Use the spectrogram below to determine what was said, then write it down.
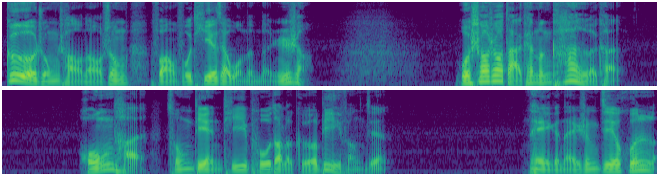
各种吵闹声仿佛贴在我们门上。我稍稍打开门看了看，红毯。从电梯扑到了隔壁房间。那个男生结婚了，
